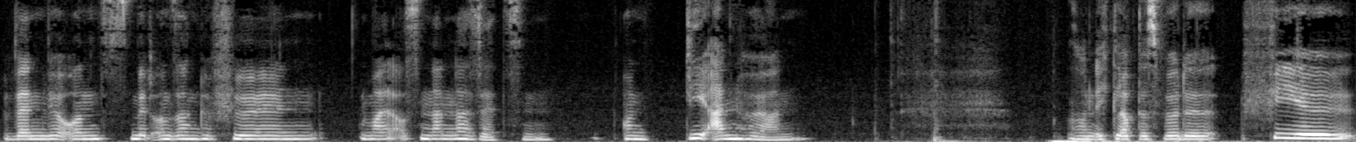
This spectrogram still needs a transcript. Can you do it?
wenn wir uns mit unseren Gefühlen mal auseinandersetzen und die anhören. Und ich glaube, das würde viel,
